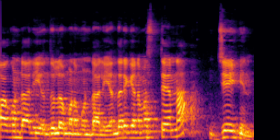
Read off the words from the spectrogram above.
బాగుండాలి అందులో మనం ఉండాలి. అందరికీ నమస్తే అన్న. జై హింద్.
